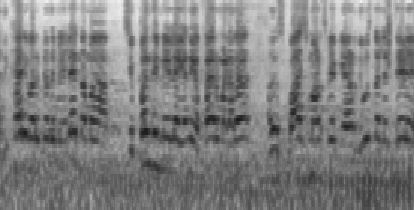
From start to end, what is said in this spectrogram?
ಅಧಿಕಾರಿ ವರ್ಗದ ಮೇಲೆ, ನಮ್ಮ ಸಿಬ್ಬಂದಿ ಮೇಲೆ ಏನು ಎಫ್ ಐ ಆರ್ ಮಾಡ್ಯಾರ, ಅದನ್ನು ಸ್ಕ್ವಾಶ್ ಮಾಡಿಸ್ಬೇಕು ಎರಡು ದಿವಸದಲ್ಲಿ ಅಂತೇಳಿ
